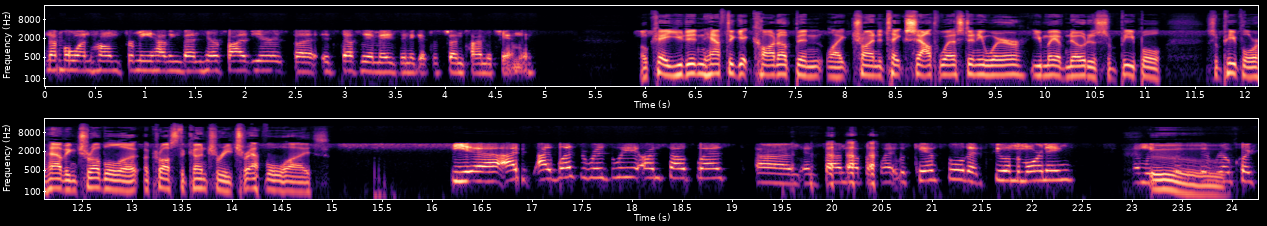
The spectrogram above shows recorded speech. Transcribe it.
number one home for me, having been here five years. But it's definitely amazing to get to spend time with family. Okay, you didn't have to get caught up in like trying to take Southwest anywhere. You may have noticed some people, some people are having trouble uh, across the country travel wise. Yeah, I I was originally on Southwest um, and found out the flight was canceled at two in the morning, and we switched it real quick.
